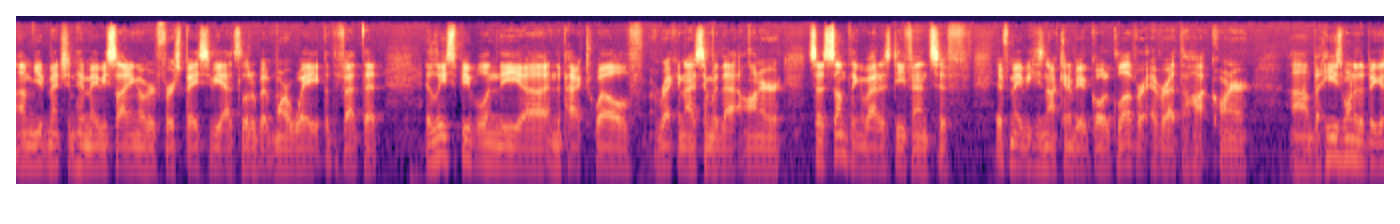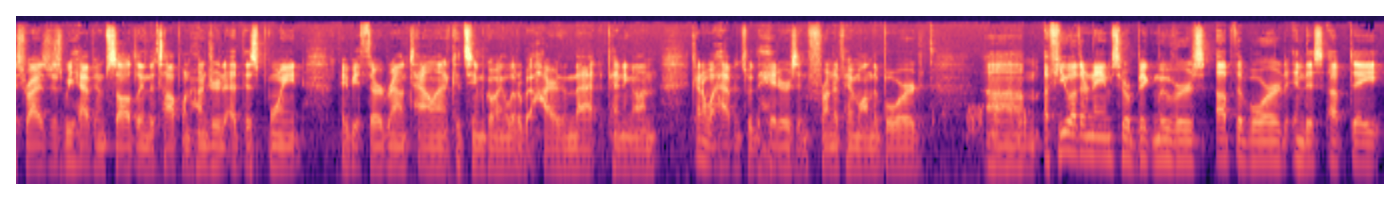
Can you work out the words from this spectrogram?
Um, you'd mentioned him maybe sliding over to first base if he adds a little bit more weight, but the fact that at least people in the uh, in the Pac-12 recognize him with that honor says something about his defense. If if maybe he's not going to be a Gold Glover ever at the hot corner. Uh, but he's one of the biggest risers. We have him solidly in the top 100 at this point. Maybe a third round talent. Could see him going a little bit higher than that, depending on kind of what happens with the hitters in front of him on the board. Um, a few other names who are big movers up the board in this update.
